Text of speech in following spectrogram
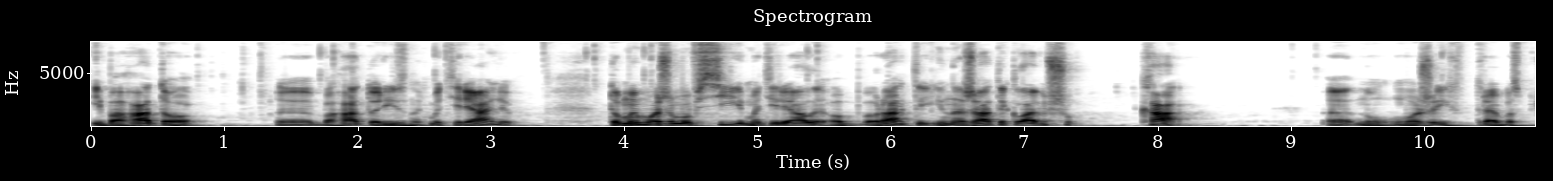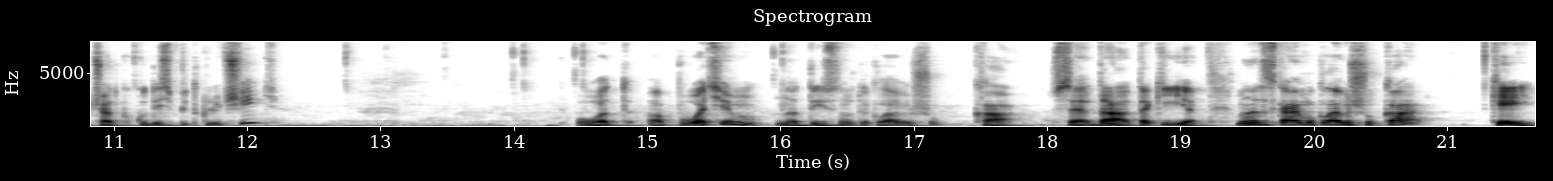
і багато, е, багато різних матеріалів, то ми можемо всі матеріали обрати і нажати клавішу К. Е, ну, може, їх треба спочатку кудись підключити. От, а потім натиснути клавішу К. Все, да, так і є. Ми натискаємо клавішу К, K,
